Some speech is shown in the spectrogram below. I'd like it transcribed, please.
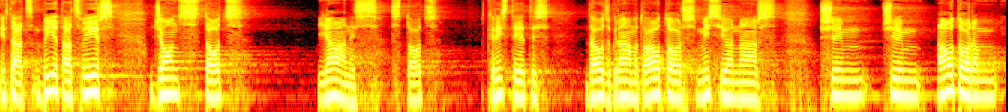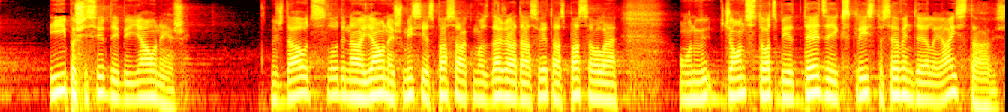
Ir tāds, bija tāds vīrs, Džons Stots, Jānis Stots, kristietis, daudzu grāmatu autors, misionārs. Šim, šim autoram īpaši sirdī bija jaunieši. Viņš daudz sludināja jauniešu misijas pasākumos dažādās vietās pasaulē, un Džons Stots bija dedzīgs Kristus evaņģēlīja aizstāvis.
